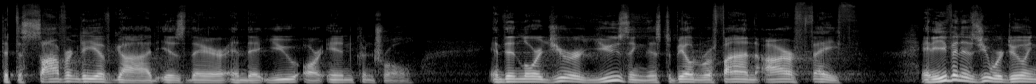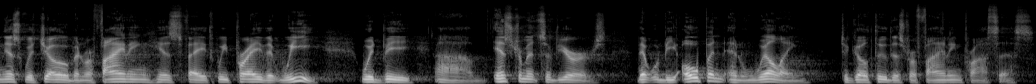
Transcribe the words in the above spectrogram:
that the sovereignty of God is there and that you are in control. And then, Lord, you're using this to be able to refine our faith and even as you were doing this with Job and refining his faith, we pray that we would be um, instruments of yours that would be open and willing to go through this refining process.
